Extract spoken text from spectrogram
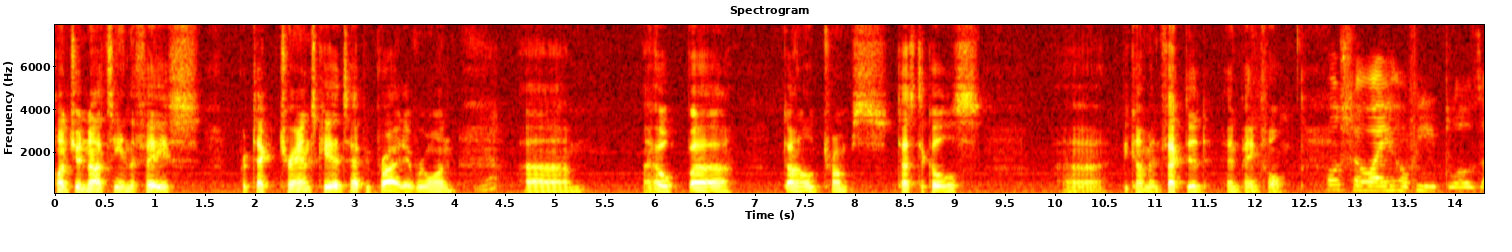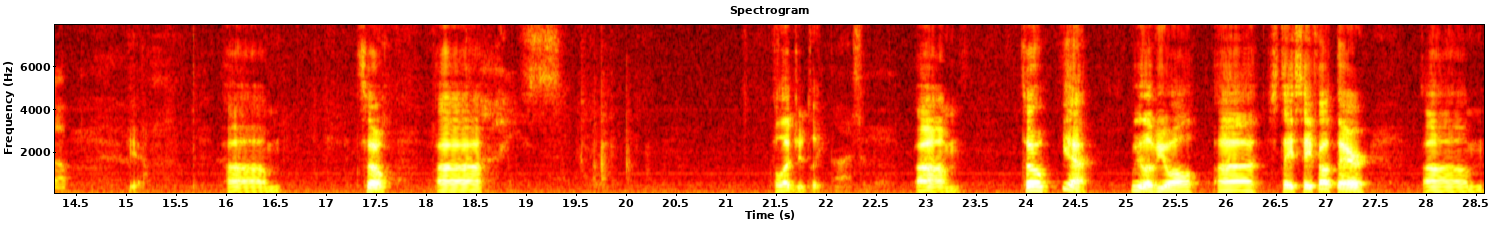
punch a Nazi in the face. Protect trans kids. Happy Pride, everyone. Um, I hope uh, Donald Trump's testicles uh, become infected and painful. Also, I hope he blows up. Yeah. Um, so, uh, allegedly. Um, so yeah, we love you all. Uh, stay safe out there. Um,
